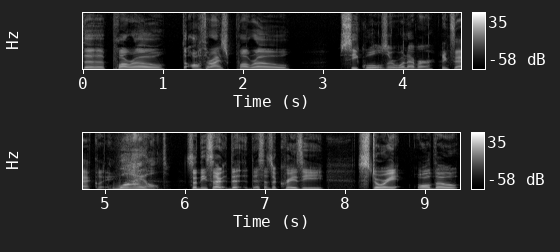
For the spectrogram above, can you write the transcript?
the poirot the authorized poirot sequels or whatever Exactly. wild So these are th- this is a crazy story, although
